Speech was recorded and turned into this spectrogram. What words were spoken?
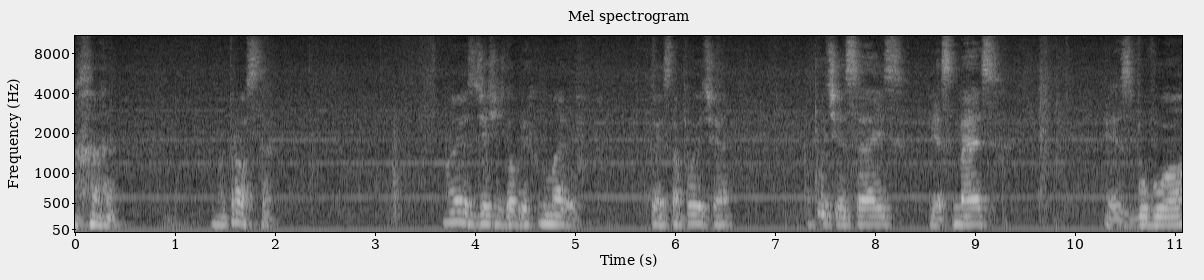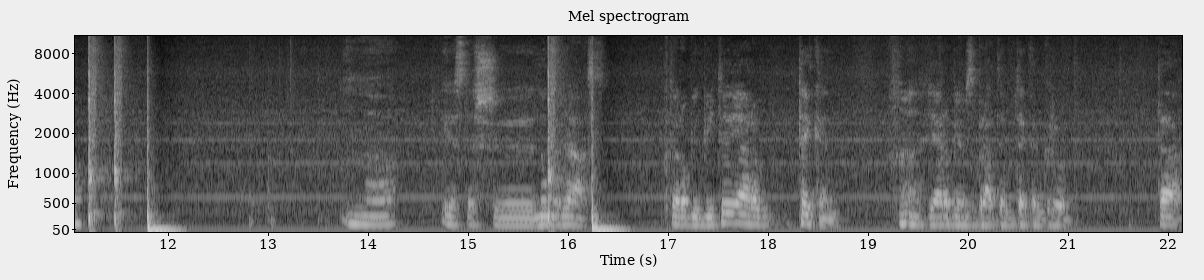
no proste. No jest 10 dobrych numerów. To jest na płycie. Na płycie jest Ace, jest MES, jest WWO. No, jest też y, numer raz. Kto robił bity? Ja robię Tekken. Ja robiłem z bratem Tekken Group. Tak.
